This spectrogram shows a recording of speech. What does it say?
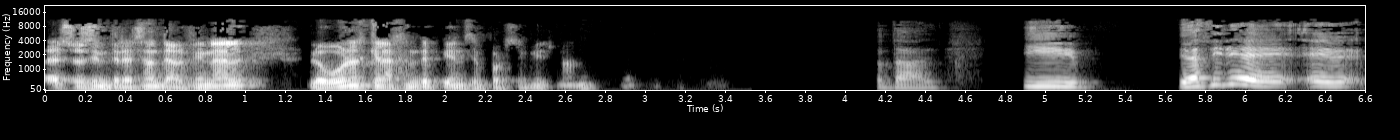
Eso es interesante. Al final, lo bueno es que la gente piense por sí misma. ¿no? Total. Y te decir, eh, eh,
